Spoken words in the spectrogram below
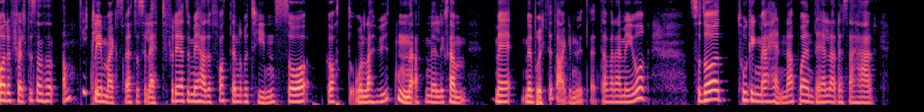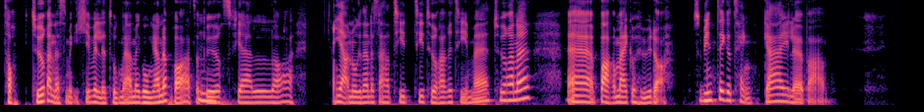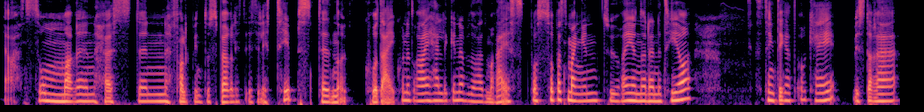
Og det føltes en sånn antiklimaks, rett og slett. Fordi at vi hadde fått den rutinen så godt under huden at vi liksom Vi, vi brukte dagen ute. Det var det vi gjorde. Så da tok jeg med henne på en del av disse her toppturene som jeg ikke ville tok med meg ungene på. Altså Bursfjell og ja, noen av disse her ti, ti turer i time-turene. Eh, bare meg og hun, da. Så begynte jeg å tenke i løpet av ja, sommeren, høsten. Folk begynte å spørre litt etter litt tips til når, hvor de kunne dra i helgene, for da hadde vi reist på såpass mange turer gjennom denne tida. Så tenkte jeg at OK, hvis det er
